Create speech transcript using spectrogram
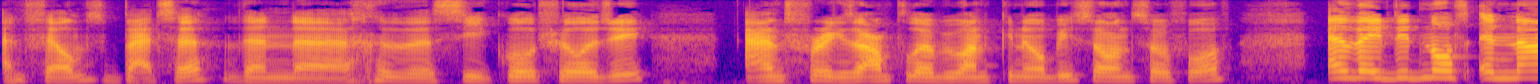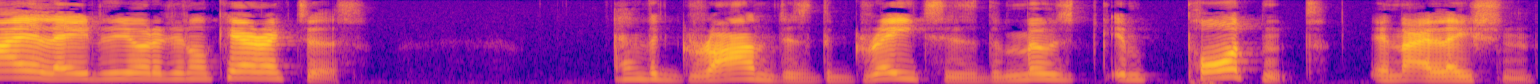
and films better than uh, the sequel trilogy, and for example, Obi Wan Kenobi, so on and so forth. And they did not annihilate the original characters and the grandest, the greatest, the most important annihilation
